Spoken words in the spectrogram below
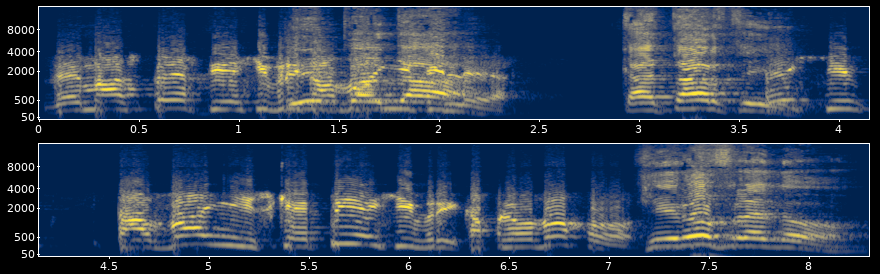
Δεν μας πέφτει, έχει βρει Τίποτα. ταβάνι φίλε. Κατάρτι. Έχει ταβάνι, σκεπή έχει βρει, καπνοδόχο. Χειρόφρενο.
